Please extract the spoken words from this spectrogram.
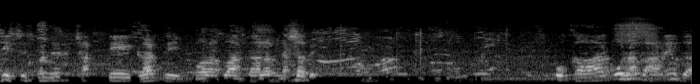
جس جس بندے چھت گھر دے مولا پاک تعالی نسب ہے وہ کار وہ نہ کار نہیں ہوتا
